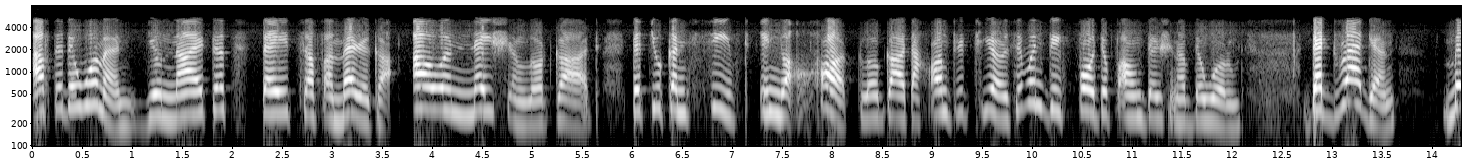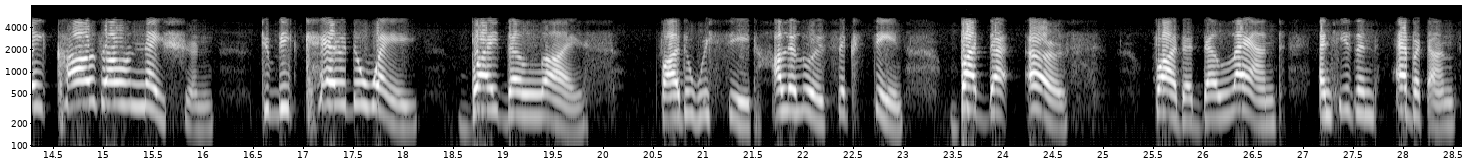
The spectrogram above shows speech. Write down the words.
After the woman, United States of America, our nation, Lord God, that you conceived in your heart, Lord God, a hundred years, even before the foundation of the world the dragon may cause our nation to be carried away by the lies. Father, we see it. Hallelujah. 16. But the earth, Father, the land and his inhabitants,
